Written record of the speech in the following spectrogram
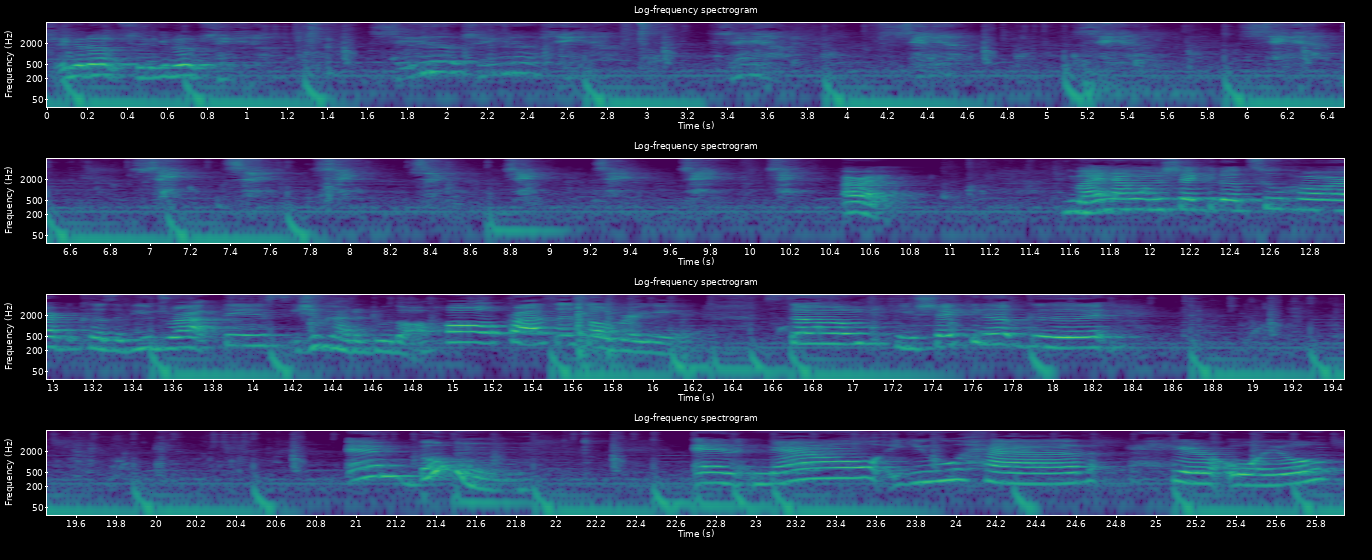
Shake it up, shake it up, shake it up. Shake it up, shake it up, shake it up. Shake it up. All right. You might not want to shake it up too hard because if you drop this, you got to do the whole process over again. So you shake it up good. And boom. And now you have hair oil.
